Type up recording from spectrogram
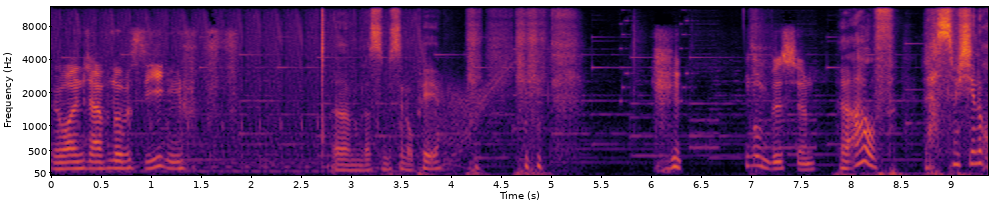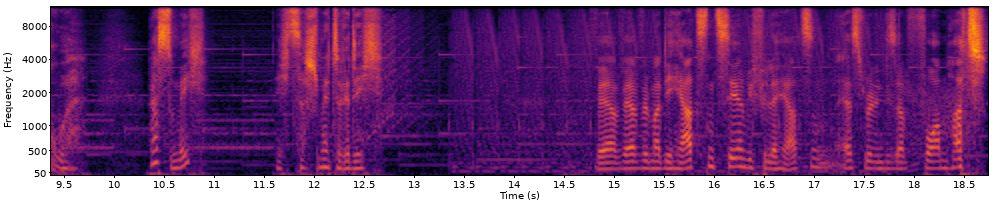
Wir wollen dich einfach nur besiegen. Ähm, das ist ein bisschen OP. Nur ein bisschen. Hör auf, lass mich in Ruhe. Hörst du mich? Ich zerschmettere dich. Wer, wer will mal die Herzen zählen, wie viele Herzen Asriel in dieser Form hat?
